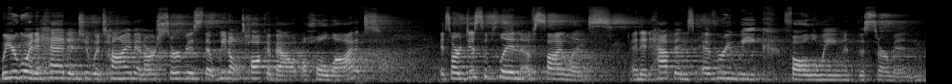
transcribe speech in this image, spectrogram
We are going to head into a time in our service that we don't talk about a whole lot. It's our discipline of silence, and it happens every week following the sermon.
